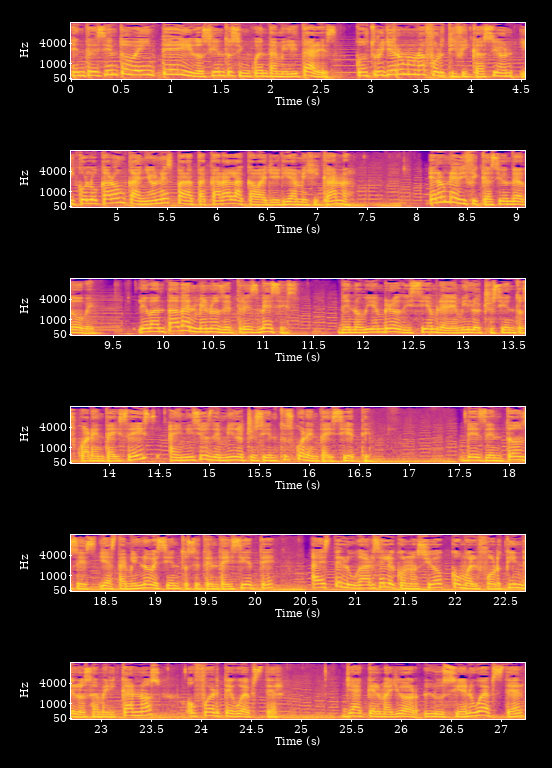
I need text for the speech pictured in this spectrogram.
entre 120 y 250 militares construyeron una fortificación y colocaron cañones para atacar a la caballería mexicana. Era una edificación de adobe, levantada en menos de tres meses, de noviembre o diciembre de 1846 a inicios de 1847. Desde entonces y hasta 1977, a este lugar se le conoció como el Fortín de los Americanos o Fuerte Webster, ya que el mayor Lucien Webster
